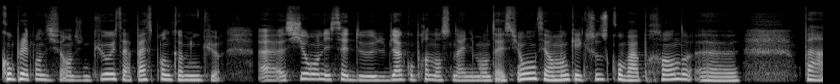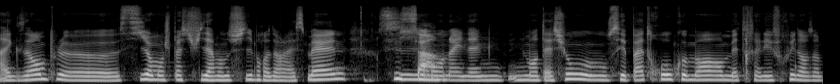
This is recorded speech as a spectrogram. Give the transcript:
complètement différent d'une cure et ça va pas se prendre comme une cure. Euh, si on essaie de bien comprendre dans son alimentation, c'est vraiment quelque chose qu'on va prendre par exemple, euh, si on mange pas suffisamment de fibres dans la semaine, si ça. on a une alimentation où on sait pas trop comment mettre les fruits dans un,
